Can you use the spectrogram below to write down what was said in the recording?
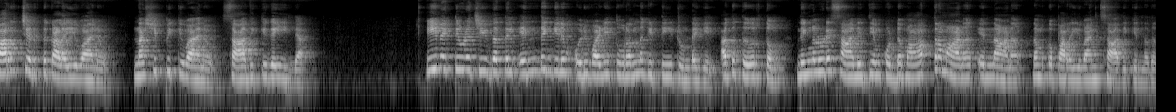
പറിച്ചെടുത്ത് കളയുവാനോ നശിപ്പിക്കുവാനോ സാധിക്കുകയില്ല. ഈ വ്യക്തിയുടെ ജീവിതത്തിൽ എന്തെങ്കിലും ഒരു വഴി തുറന്നു കിട്ടിയിട്ടുണ്ടെങ്കിൽ അത് തീർത്തും നിങ്ങളുടെ സാന്നിധ്യം കൊണ്ട് മാത്രമാണ് എന്നാണ് നമുക്ക് പറയുവാൻ സാധിക്കുന്നത്.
